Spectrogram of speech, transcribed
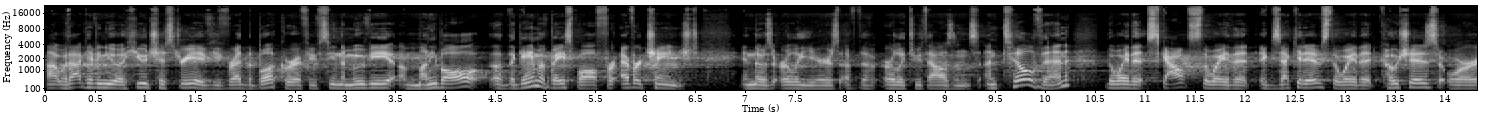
Uh, without giving you a huge history, if you've read the book or if you've seen the movie Moneyball, uh, the game of baseball forever changed in those early years of the early 2000s. Until then, the way that scouts, the way that executives, the way that coaches, or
